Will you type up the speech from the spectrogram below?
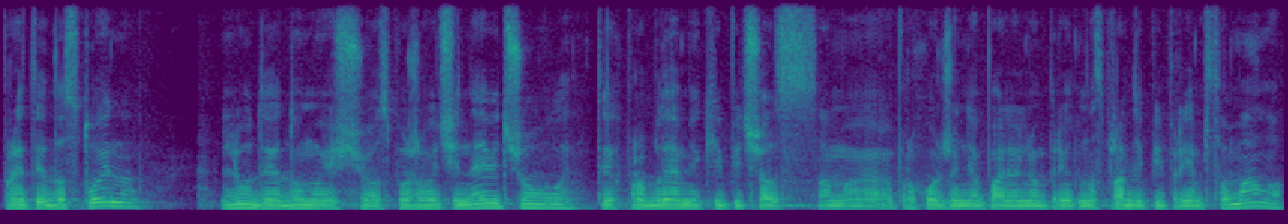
пройти достойно. Люди, я думаю, що споживачі не відчували тих проблем, які під час саме проходження опалювального періоду насправді підприємства мало.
